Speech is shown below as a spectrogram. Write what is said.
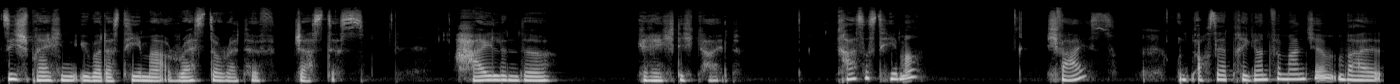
Sie sprechen über das Thema Restorative Justice heilende Gerechtigkeit. Krasses Thema. Ich weiß. Und auch sehr triggernd für manche, weil,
